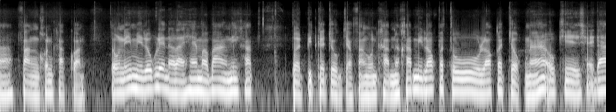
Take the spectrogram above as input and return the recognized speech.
าฝั่งคนขับก่อน ตรงนี้มีลูกเล่นอะไรให้มาบ้างนี่ครับเปิดปิดกระจกจากฝั่งคนขับนะครับ มีล็อกประตูล็อกกระจกนะโอเคใช้ได้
